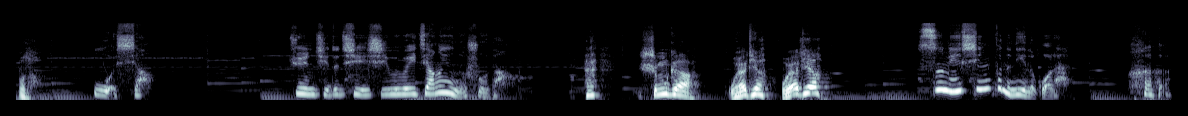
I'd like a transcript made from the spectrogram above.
不了。我笑。俊奇的气息微微僵硬的说道：“哎，什么歌啊？我要听，我要听。”思明兴奋的腻了过来：“呵呵，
